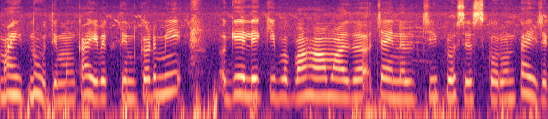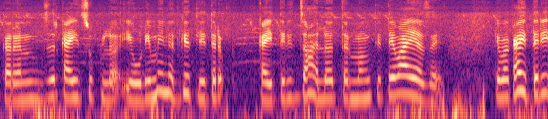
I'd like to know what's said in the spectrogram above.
माहीत नव्हती. मग काही व्यक्तींकडे मी गेले की बाबा हा माझा चॅनलची प्रोसेस करून पाहिजे. कारण जर काही चुकलं एवढी मेहनत घेतली तर काहीतरी झालं तर मग तिथे वाया जाईल. किंवा काहीतरी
